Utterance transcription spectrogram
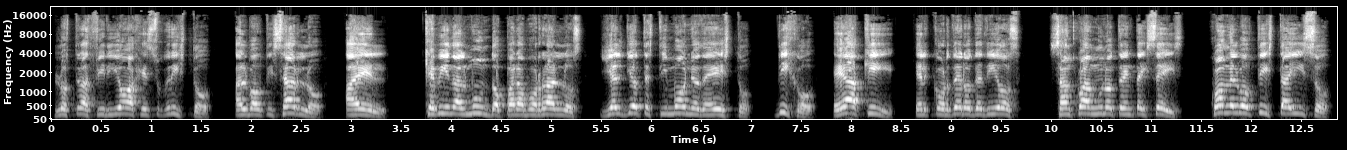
los transfirió a Jesucristo al bautizarlo a él, que vino al mundo para borrarlos. Y él dio testimonio de esto. Dijo, he aquí el Cordero de Dios. San Juan 1.36. Juan el Bautista hizo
